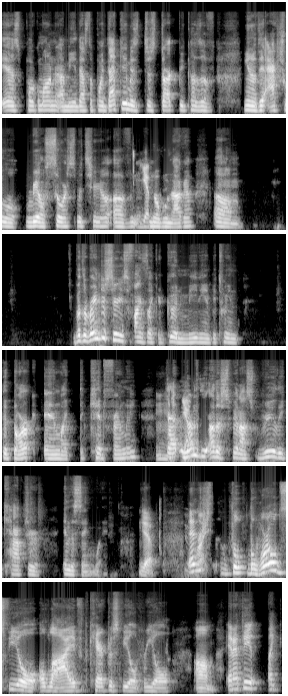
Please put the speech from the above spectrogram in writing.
as pokemon i mean that's the point that game is just dark because of you know the actual real source material of Yep. nobunaga um but the ranger series finds like a good median between the dark and like the kid friendly Mhm. that Yeah. none of the other spin-offs really capture in the same way Yeah. and right. the the worlds feel alive, the characters feel real. Um, and I feel like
